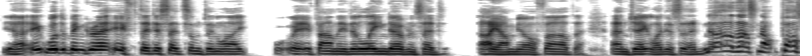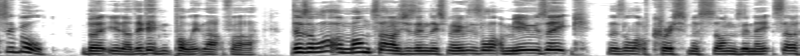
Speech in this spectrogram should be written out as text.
Yeah, it would have been great if they'd have said something like if Arnie had leaned over and said, I am your father. And Jake Lloyd said, no, that's not possible. But, you know, they didn't pull it that far. There's a lot of montages in this movie. There's a lot of music. There's a lot of Christmas songs in it. So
